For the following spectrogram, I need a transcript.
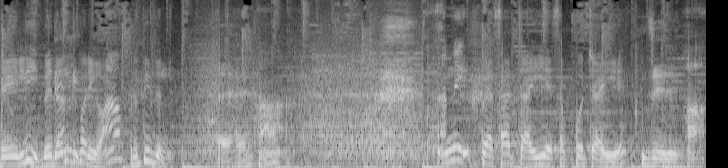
डेली वेदांत परिवार हाँ प्रतिदिन। है हाँ। हाँ, नहीं पैसा चाहिए सबको चाहिए। जी जी। हाँ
